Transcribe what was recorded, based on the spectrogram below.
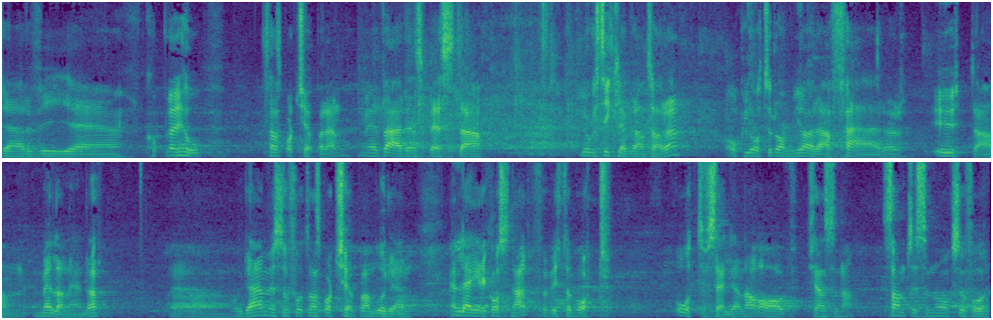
där vi uh, kopplar ihop transportköparen med världens bästa logistikleverantörer och låter dem göra affärer utan mellanhänder. Uh, och därmed så får transportköparen både en, en lägre kostnad för vi tar bort återförsäljarna av tjänsterna samtidigt som de också får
